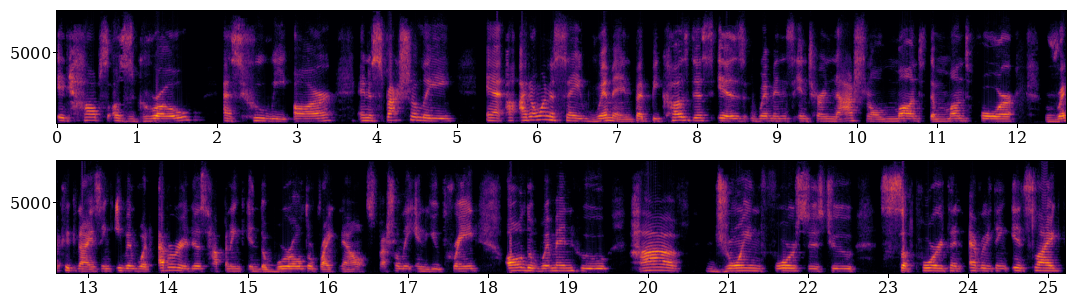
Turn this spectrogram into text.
it helps us grow as who we are, and especially and I don't want to say women, but because this is Women's International Month, the month for recognizing even whatever it is happening in the world right now, especially in Ukraine, all the women who have joined forces to support and everything. It's like,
